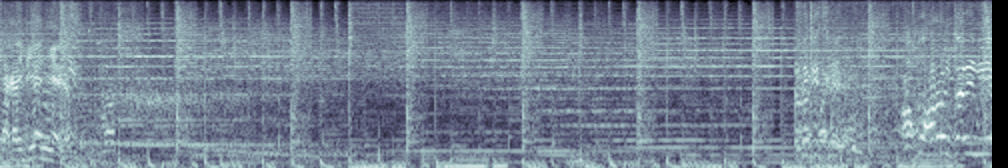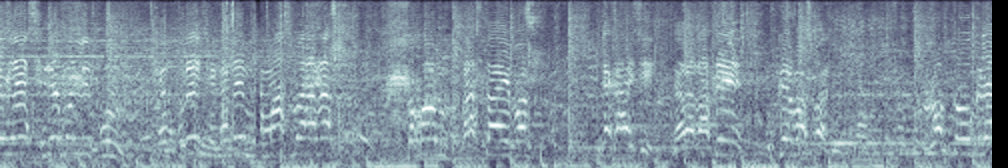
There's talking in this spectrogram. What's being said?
ঠেকাই দিয়ে নিয়ে গেছে। যারা রাতে বুকের মাছ মারে রক্ত ওগুলা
